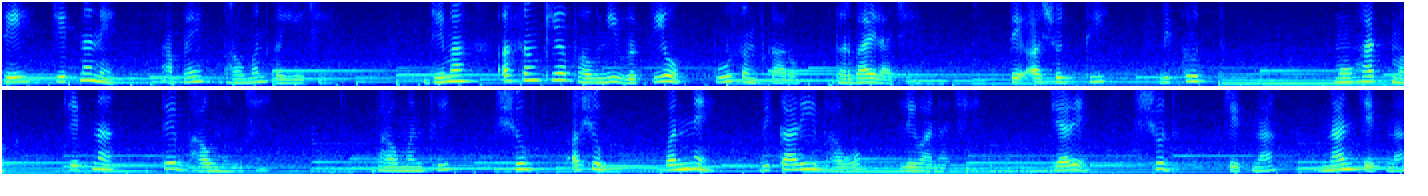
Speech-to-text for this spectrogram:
તે ચેતનાને આપણે ભાવમન કહીએ છીએ. જેમાં અસંખ્ય ભવની વૃત્તિઓ કુસંસ્કારો ધરબાયેલા છે. તે અશુદ્ધિ, વિકૃત, મોહાત્મક ચેતના તે ભાવમન છે. ભાવમનથી શુભ, અશુભ બંને વિકારી ભાવો લેવાના છે. જ્યારે શુદ્ધ ચેતના, જ્ઞાન ચેતના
